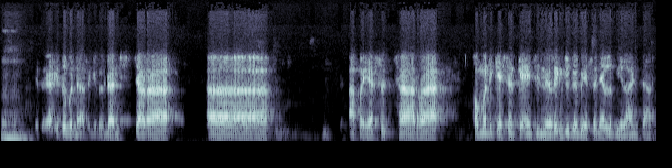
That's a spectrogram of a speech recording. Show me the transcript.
hmm. gitu ya itu benar gitu dan secara uh, apa ya secara communication ke engineering juga biasanya lebih lancar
